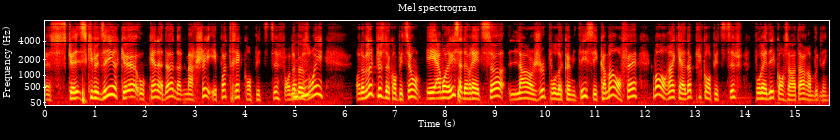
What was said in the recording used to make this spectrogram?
Euh, ce, ce, qui veut dire qu'au Canada, notre marché n'est pas très compétitif. On a mm-hmm. besoin on a besoin de plus de compétition. Et à mon avis, ça devrait être ça l'enjeu pour le comité, c'est comment on fait, comment on rend Canada plus compétitif pour aider le consommateur en bout de ligne.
